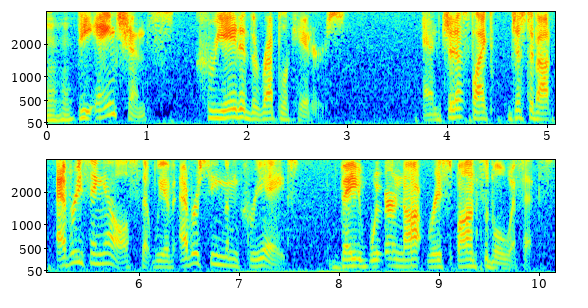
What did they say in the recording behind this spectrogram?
Mm-hmm. The ancients created the replicators, and just like just about everything else that we have ever seen them create, they were not responsible with it.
